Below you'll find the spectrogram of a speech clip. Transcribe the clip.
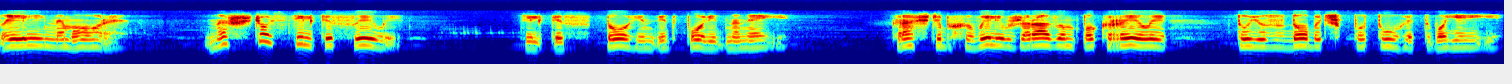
Сильне море. На що стільки сили, тільки стогін відповідь на неї. Краще б хвилі вже разом покрили тую здобич потуги твоєї.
